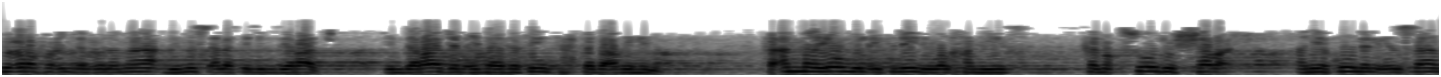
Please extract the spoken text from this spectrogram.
تعرف عند العلماء بمسألة الاندراج. اندراج العبادتين تحت بعضهما. فأما يوم الاثنين والخميس فمقصود الشرع أن يكون الإنسان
